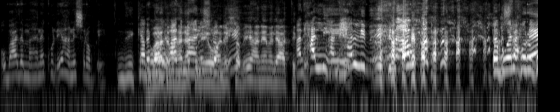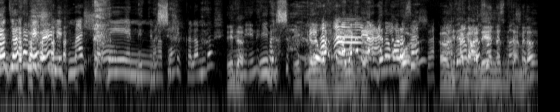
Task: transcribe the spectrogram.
وبعد ما هناكل إيه هنشرب إيه. دي كده. وبعد ما وبعد ما هناكل إيه هنشرب وهنشرب إيه؟ هنعمل إيه على التيك توك؟ هنحلي إيه؟ هنحلي بإيه؟ الأول. طب والخروجات دي ده ما خلي فيهاش نتمشى فين؟ ما نتمشى؟ فيش الكلام ده؟ إيه ده؟ يعني إيه نتمشى؟ إيه الكلام وإحنا الغريب وإحنا ده؟ عندنا يعني ماراثون دي عندنا حاجة عاديه الناس بتعملها؟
